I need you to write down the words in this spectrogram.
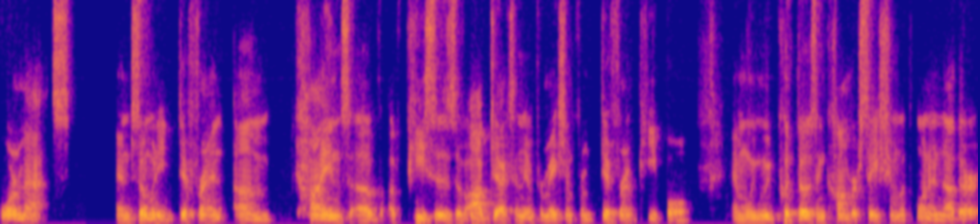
formats and so many different um, kinds of, of pieces of objects and information from different people. And when we put those in conversation with one another,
